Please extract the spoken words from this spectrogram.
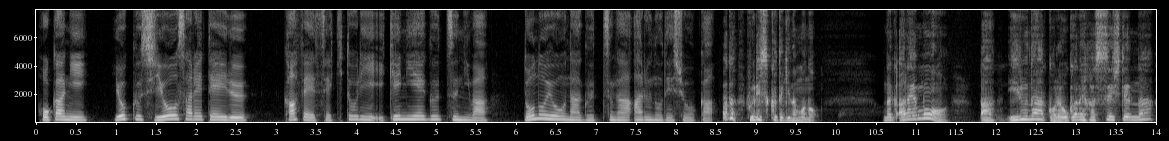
他によく使用されているカフェ関取生贄グッズにはどのようなグッズがあるのでしょうか？あとフリスク的なもの。なんかあれも、あ、いるな、これお金発生してんな。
